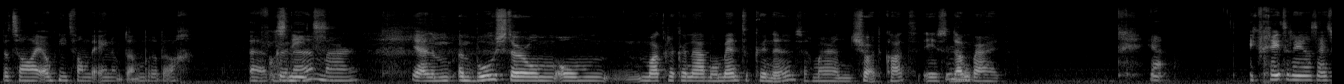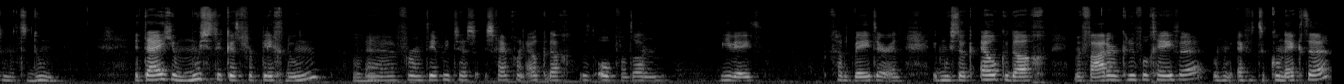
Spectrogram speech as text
dat zal hij ook niet van de een op de andere dag eh, kunnen, niet. maar Ja, en een, een booster om, om makkelijker naar het moment te kunnen, zeg maar een shortcut, is Mhm. dankbaarheid. Ik vergeet alleen altijd om het te doen. Een tijdje moest ik het verplicht doen. Mhm. Eh, voor mijn therapie schrijf gewoon elke dag het op. Want dan, wie weet, gaat het beter. En ik moest ook elke dag mijn vader een knuffel geven. Om even te connecten.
